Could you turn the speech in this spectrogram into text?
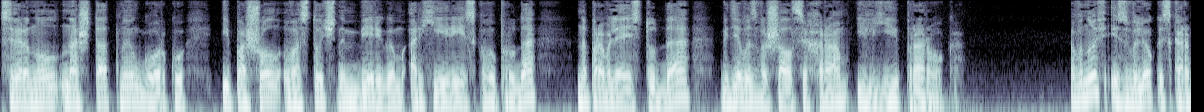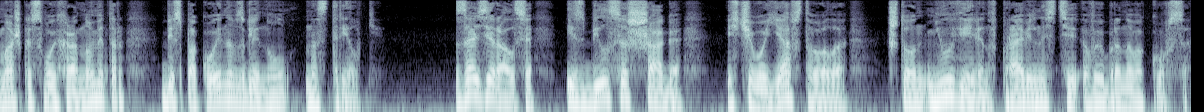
свернул на штатную горку и пошел восточным берегом архиерейского пруда, направляясь туда, где возвышался храм Ильи Пророка. Вновь извлек из кармашка свой хронометр, беспокойно взглянул на стрелки. Заозирался и сбился с шага, из чего явствовало, что он не уверен в правильности выбранного курса.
